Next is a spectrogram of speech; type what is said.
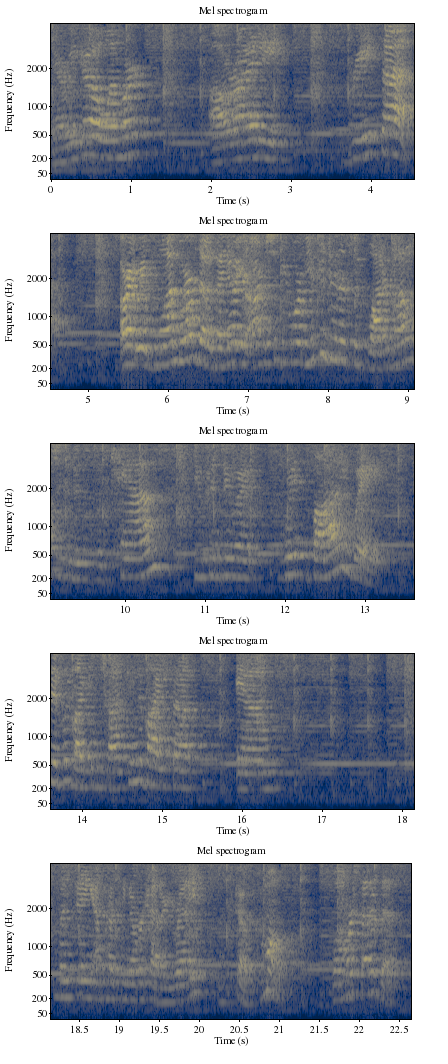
There we go, one more. All righty, reset. All right, we have one more of those. I know your arms should be warm. You can do this with water bottles. You can do this with cans. You can do it with body weight, simply by contracting the bicep and lifting and pressing overhead. Are you ready? Let's go, come on. One more set of this.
